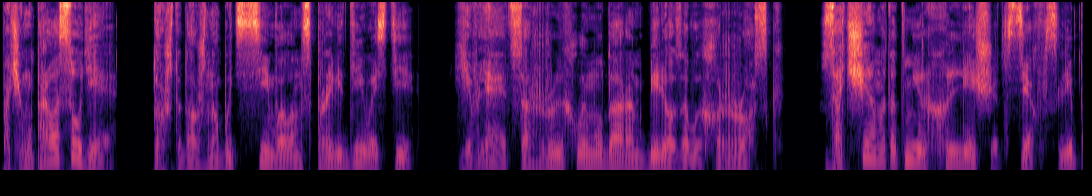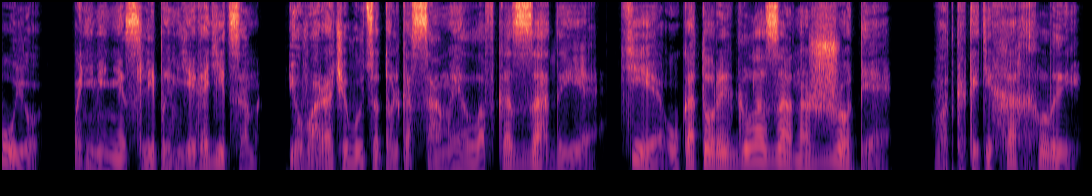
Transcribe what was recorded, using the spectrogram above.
Почему правосудие? То, что должно быть символом справедливости, является рыхлым ударом березовых роск. Зачем этот мир хлещет всех вслепую, по не менее слепым ягодицам, и уворачиваются только самые ловкозадые, те, у которых глаза на жопе. Вот как эти хохлы,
